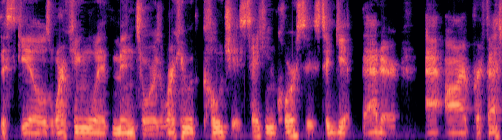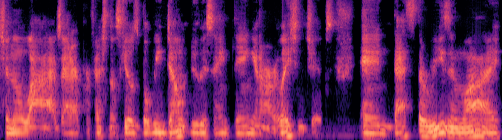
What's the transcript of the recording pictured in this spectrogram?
the skills, working with mentors, working with coaches, taking courses to get better at our professional lives, at our professional skills, but we don't do the same thing in our relationships. And that's the reason why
